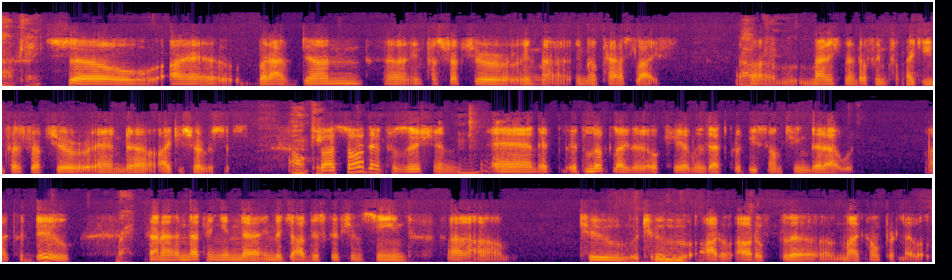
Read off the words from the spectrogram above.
Okay. So, I, but I've done uh, infrastructure in my in my past life, Okay. um, management of inf- IT infrastructure and uh, IT services. Okay. So I saw that position, and it it looked like that. Okay, I mean that could be something that I would I could do. Right. Kind of nothing in the in the job description seemed um, too too out of out of the, my comfort level.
